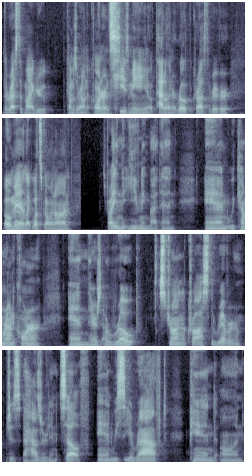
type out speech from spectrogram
the rest of my group comes around the corner and sees me, you know, paddling a rope across the river. Oh man, like what's going on? It's probably in the evening by then, and we come around a corner, and there's a rope strung across the river, which is a hazard in itself. And we see a raft pinned on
